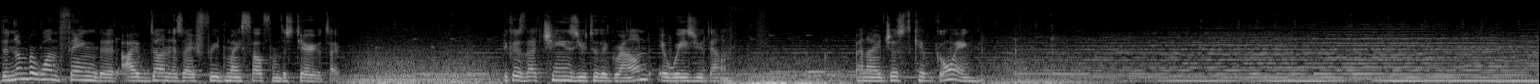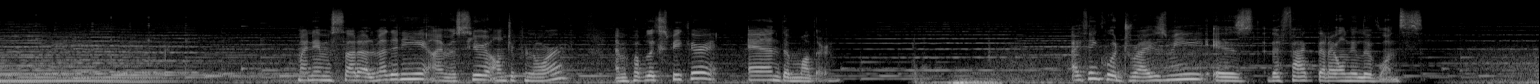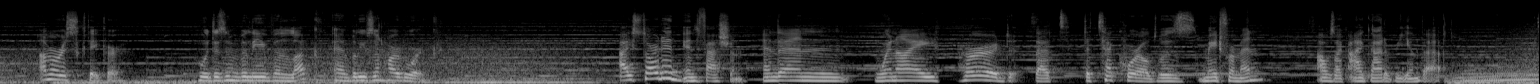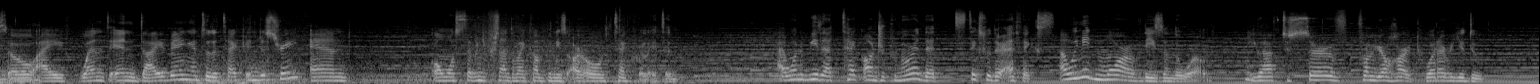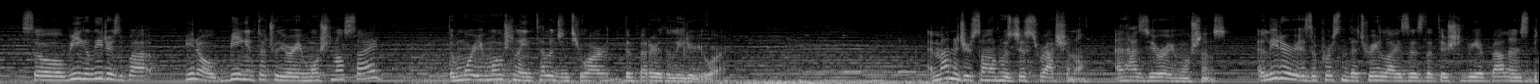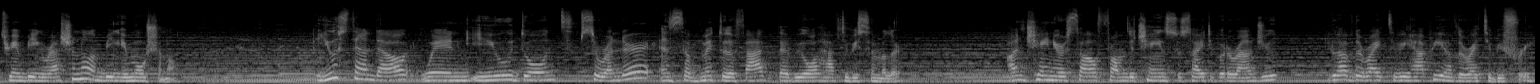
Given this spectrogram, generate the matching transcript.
The number one thing that I've done is I freed myself from the stereotype. Because that chains you to the ground, it weighs you down. And I just kept going. My name is Sara Al Madani. I'm a serial entrepreneur. I'm a public speaker and a mother. I think what drives me is the fact that I only live once. I'm a risk taker who doesn't believe in luck and believes in hard work. I started in fashion, and then when I heard that the tech world was made for men, I was like, I gotta be in that. So I went in diving into the tech industry, and almost 70% of my companies are all tech related. I want to be that tech entrepreneur that sticks with their ethics. And we need more of these in the world. You have to serve from your heart, whatever you do. So being a leader is about, you know, being in touch with your emotional side. The more emotionally intelligent you are, the better the leader you are. A manager is someone who's just rational and has zero emotions. A leader is a person that realizes that there should be a balance between being rational and being emotional. You stand out when you don't surrender and submit to the fact that we all have to be similar. Unchain yourself from the chains society put around you. You have the right to be happy, you have the right to be free.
